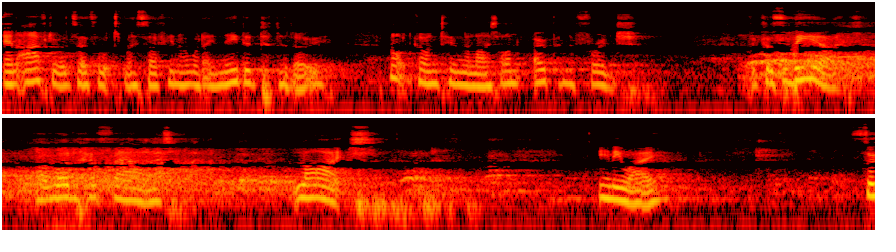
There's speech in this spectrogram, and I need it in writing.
And afterwards, I thought to myself, you know what I needed to do? Not go and turn the light on, open the fridge. Because there I would have found light. Anyway, so,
